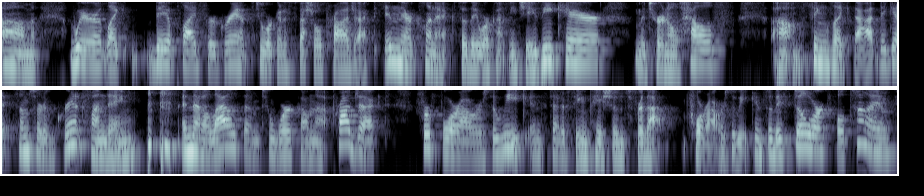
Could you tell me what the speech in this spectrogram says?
Um, where like they applied for grants to work on a special project in their clinic. So they work on HIV care, maternal health, um, things like that. They get some sort of grant funding, and that allows them to work on that project for four hours a week instead of seeing patients for that four hours a week. And so they still work full time,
